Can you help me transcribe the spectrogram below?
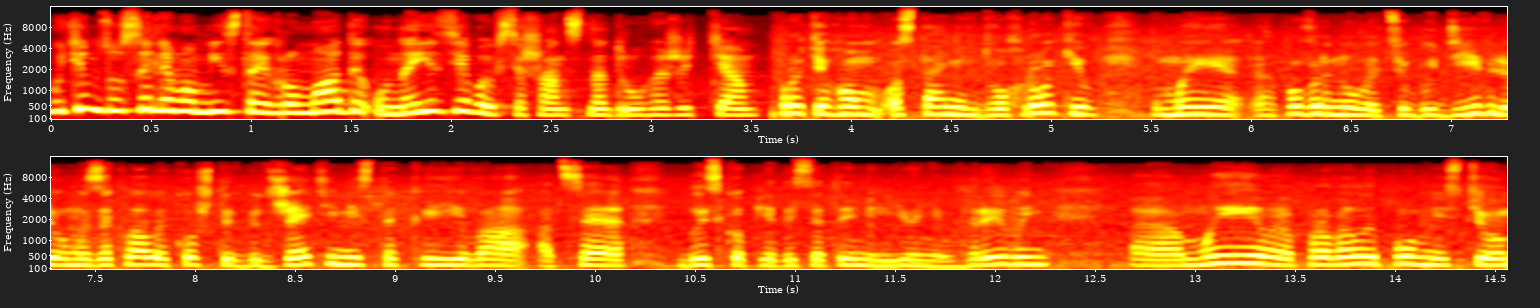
Утім, зусиллями міста і громади у неї з'явився шанс на друге життя. Протягом останніх двох років ми е, повернули цю будівлю. Ми заклали кошти в бюджеті міста Києва, а це близько 50 мільйонів гривень. Е, Ми провели повністю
